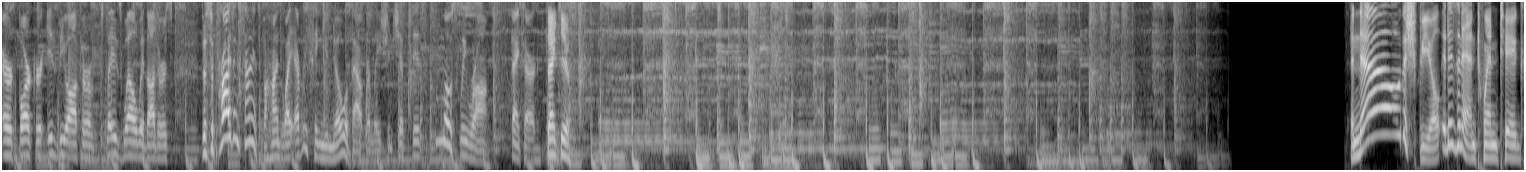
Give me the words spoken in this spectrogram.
Eric Barker is the author of Plays Well with Others The Surprising Science Behind Why Everything You Know About Relationships is Mostly Wrong. Thanks, Eric. Thank you. And now the spiel. It is an Antwentig,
